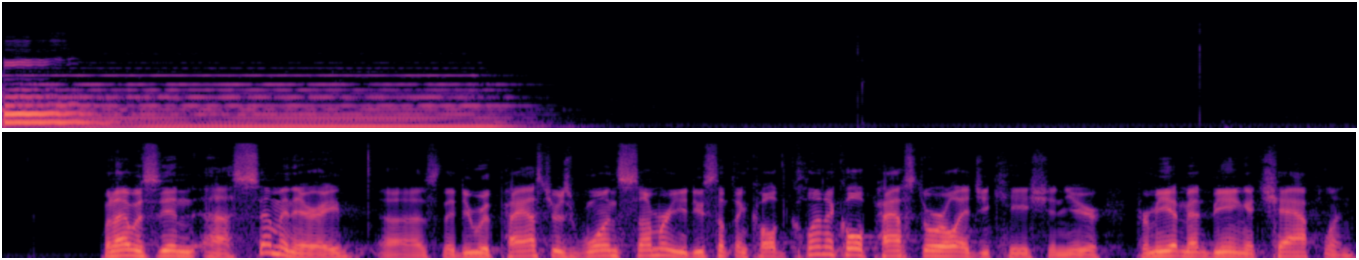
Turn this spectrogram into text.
When I was in uh, seminary, uh, as they do with pastors, one summer you do something called clinical pastoral education. You're, for me, it meant being a chaplain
